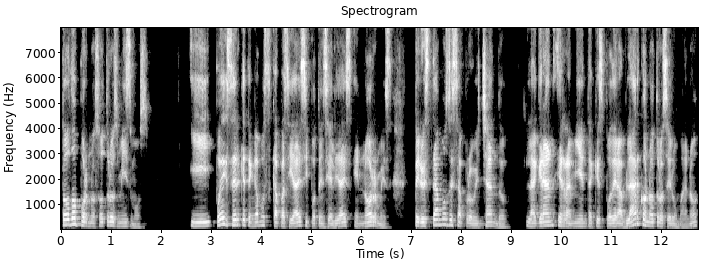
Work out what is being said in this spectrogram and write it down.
todo por nosotros mismos. Y puede ser que tengamos capacidades y potencialidades enormes, pero estamos desaprovechando la gran herramienta que es poder hablar con otro ser humano,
